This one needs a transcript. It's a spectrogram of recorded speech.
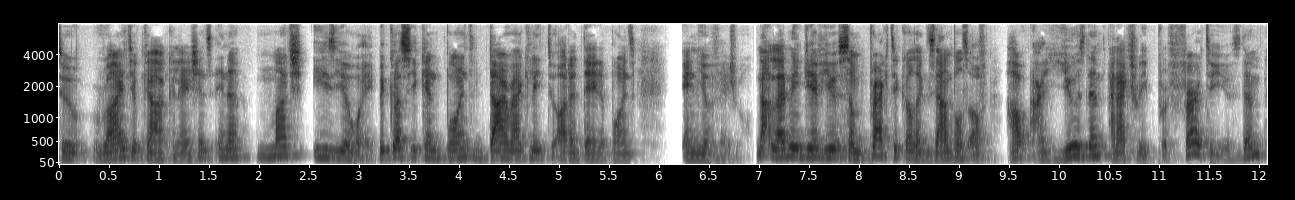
to write your calculations in a much easier way because you can point directly to other data points in your visual. Now, let me give you some practical examples of how I use them and actually prefer to use them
